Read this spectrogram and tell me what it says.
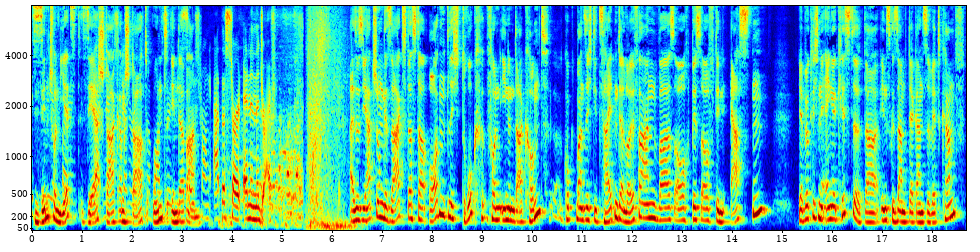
Sie sind schon jetzt sehr stark am Start und in der Bahn. Also sie hat schon gesagt, dass da ordentlich Druck von ihnen da kommt. Guckt man sich die Zeiten der Läufer an, war es auch bis auf den ersten ja wirklich eine enge Kiste da insgesamt der ganze Wettkampf.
